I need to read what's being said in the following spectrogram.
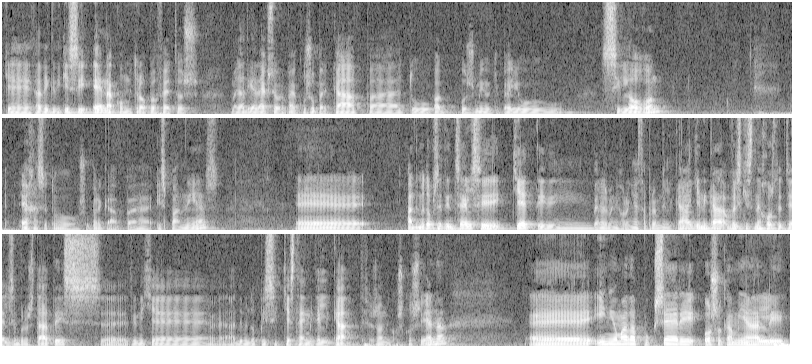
και θα διεκδικήσει ένα ακόμη τρόπο φέτος μετά την κατάξυση του Ευρωπαϊκού Super Cup του Παγκοσμίου Κυπέλου Συλλόγων. Έχασε το Super Cup Ισπανίας. Ε, αντιμετώπισε την Chelsea και την περασμένη χρονιά στα τελικά. Γενικά βρίσκει συνεχώς την Chelsea μπροστά της. Ε, την είχε αντιμετωπίσει και στα ημιτελικά τη σεζόν 2021. Ε, είναι η ομάδα που ξέρει όσο καμία άλλη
